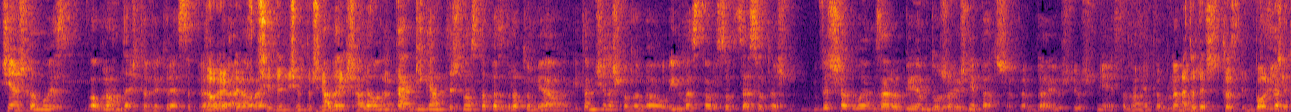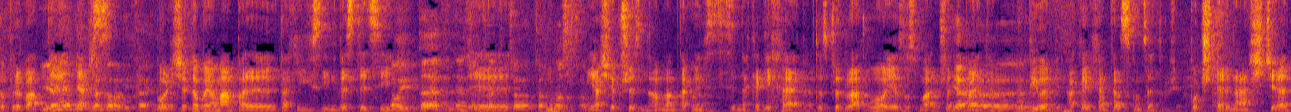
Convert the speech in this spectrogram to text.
ciężko mu jest oglądać te wykresy, prawda? No jak teraz ale, w 70-80. ale, ale on i tak gigantyczną stopę zwrotu miał i to mi się też podobało. Inwestor sukcesu też. Wyszedłem, zarobiłem dużo, już nie patrzę, prawda? Już, już nie jest to dla mnie problemem. A to też to boli Cię to prywatnie? Ja, ja wiem, że boli, tak. Boli Cię to, bo ja mam parę takich inwestycji. Oj, pewnie, że E, tak, to, to mnóstwo. Ja się przyznam, mam taką inwestycję na KGHM, ale to jest przed lat, o Jezus Mariusz, ja, nie Ja, pamiętam. e, Kupiłem, a KGHM teraz skoncentruj się, po 14,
